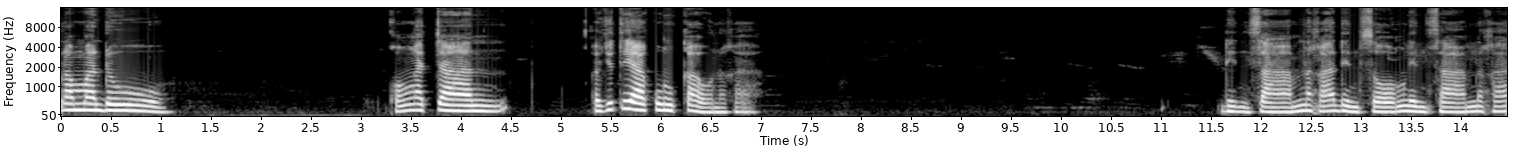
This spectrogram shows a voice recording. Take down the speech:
เรามาดูของอาจารย์อยุธยากรุงเก่านะคะ เด่นสามนะคะ เด่นสองเด่นสามนะคะ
